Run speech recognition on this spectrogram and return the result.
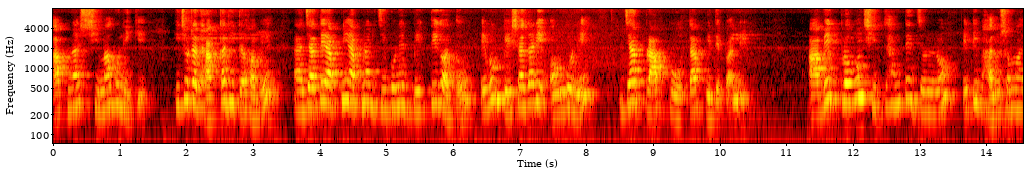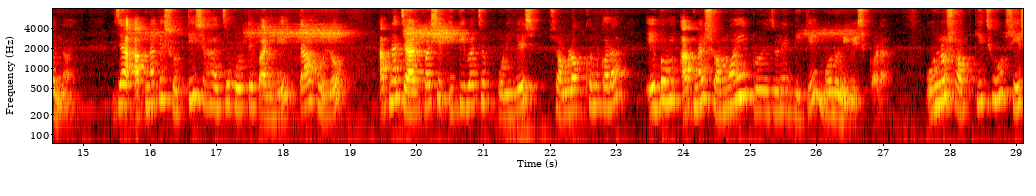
আপনার সীমাগুলিকে কিছুটা ধাক্কা দিতে হবে যাতে আপনি আপনার জীবনের ব্যক্তিগত এবং পেশাদারি অঙ্গনে যা প্রাপ্য তা পেতে পারেন। আবেগপ্রবণ সিদ্ধান্তের জন্য এটি ভালো সময় নয়। যা আপনাকে সত্যিই সাহায্য করতে পারবে তা হলো আপনার চারপাশের ইতিবাচক পরিবেশ সংরক্ষণ করা এবং আপনার সময়ের প্রয়োজনের দিকে মনোনিবেশ করা। অন্য সব কিছু শেষ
